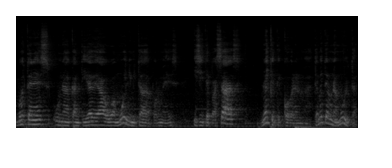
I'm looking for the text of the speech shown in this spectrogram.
Vos tenés una cantidad de agua muy limitada por mes y si te pasás, no es que te cobran más, te meten una multa.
